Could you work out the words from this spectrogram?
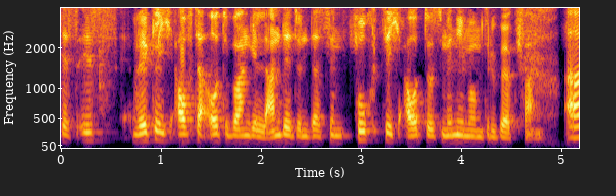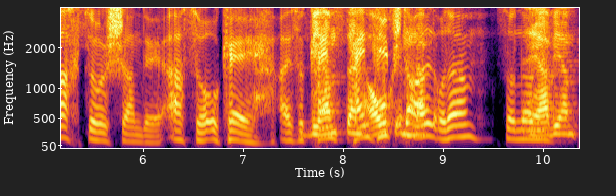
das ist wirklich auf der Autobahn gelandet und da sind 50 Autos Minimum drüber gefahren. Ach du Schande. Ach so, okay. Also Wir kein, kein Diebstahl, oder? Sondern Ja, wir haben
